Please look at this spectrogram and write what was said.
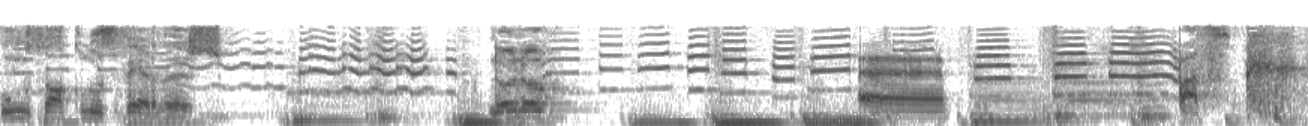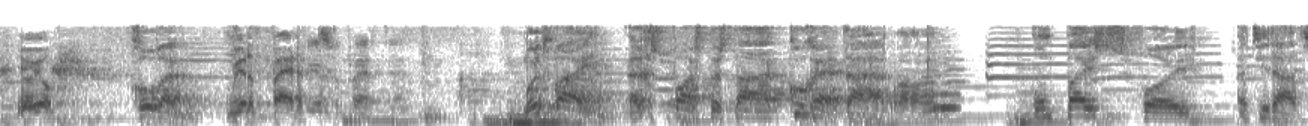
uns óculos verdes? Nuno, É... Passo. Eu, eu. Ruben, Verde perto. muito bem, a resposta está correta. Um peixe foi atirado,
